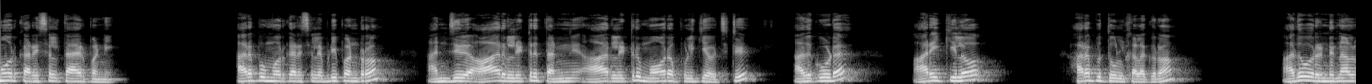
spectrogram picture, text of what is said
மோர் கரைசல் தயார் பண்ணி. அரப்பு மோர் கரைசல் எப்படி பண்ணுறோம் அஞ்சு ஆறு லிட்டரு தண்ணி ஆறு லிட்டரு மோரை புளிக்க வச்சுட்டு அது கூட அரை கிலோ அரப்பு தூள் கலக்கிறோம். அது ஒரு ரெண்டு நாள்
